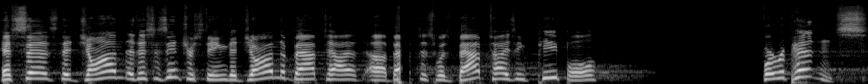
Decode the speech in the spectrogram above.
it says that John, this is interesting, that John the Baptist, uh, Baptist was baptizing people for repentance.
